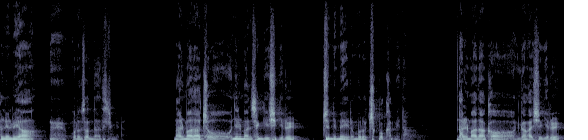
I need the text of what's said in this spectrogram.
할렐루야. 네, 오른손 닫으십니다. 날마다 좋은 일만 생기시기를 주님의 이름으로 축복합니다. 날마다 건강하시기를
